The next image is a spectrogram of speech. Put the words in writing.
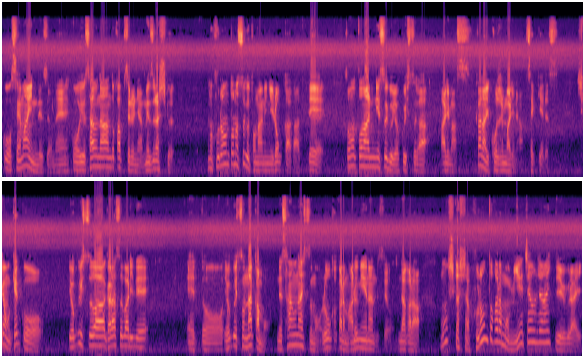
構狭いんですよね。こういうサウナカプセルには珍しく。フロントのすぐ隣にロッカーがあって、その隣にすぐ浴室があります。かなりこじんまりな設計です。しかも結構、浴室はガラス張りで、えっと、浴室の中も、で、サウナ室も廊下から丸見えなんですよ。だから、もしかしたらフロントからもう見えちゃうんじゃないっていうぐらい、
